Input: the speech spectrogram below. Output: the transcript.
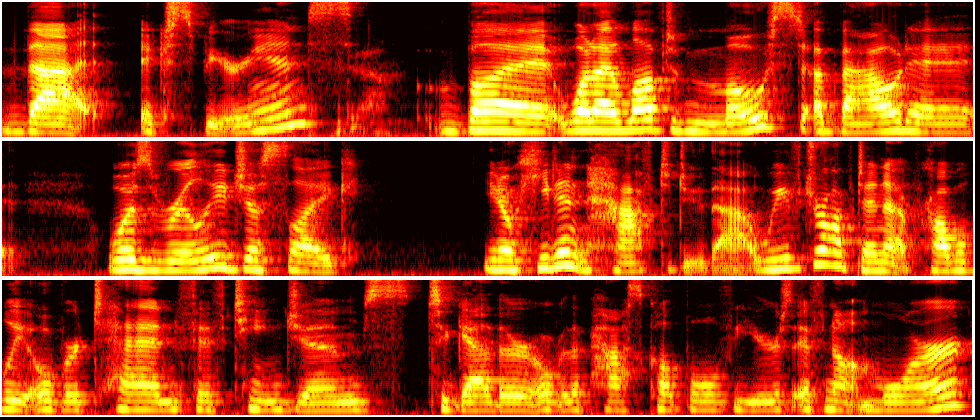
that experience. But what I loved most about it was really just like, you know, he didn't have to do that. We've dropped in at probably over 10, 15 gyms together over the past couple of years, if not more.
